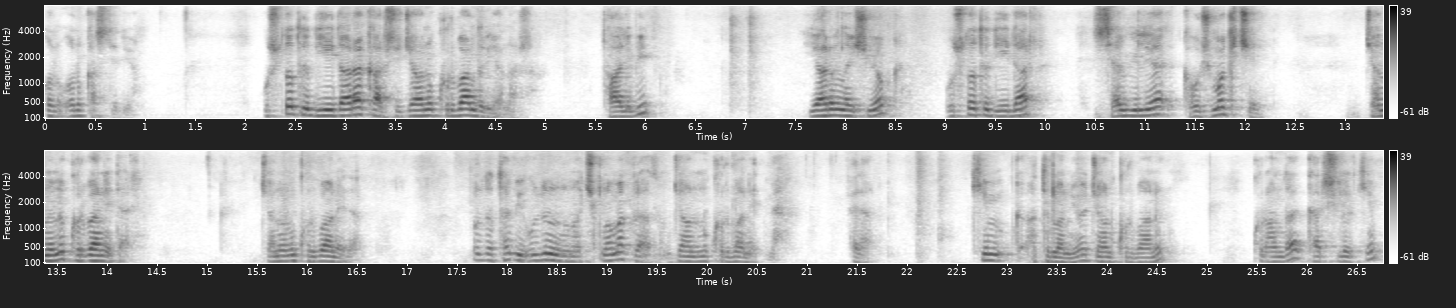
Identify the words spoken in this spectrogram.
Onu, onu kastediyor. Uslatı didara karşı canı kurbandır yanar. Talibi yarınla işi yok. Uslatı didar sevgiliye kavuşmak için canını kurban eder. Canını kurban eder. Burada tabii uzun uzun açıklamak lazım. Canını kurban etme falan. Kim hatırlanıyor can kurbanı? Kur'an'da karşılığı kim?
